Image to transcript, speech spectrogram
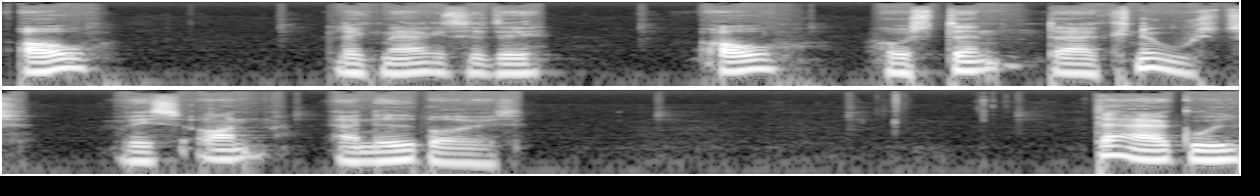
og, læg mærke til det, og hos den, der er knust, hvis ånd er nedbøjet. Der er Gud.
